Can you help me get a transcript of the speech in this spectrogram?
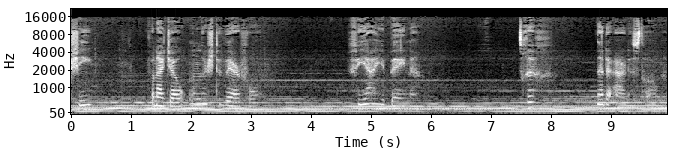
Energie vanuit jouw onderste wervel via je benen terug naar de aarde stromen.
